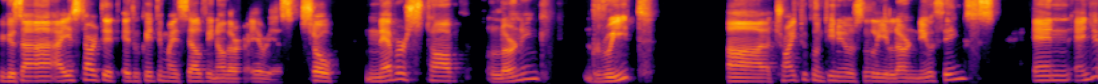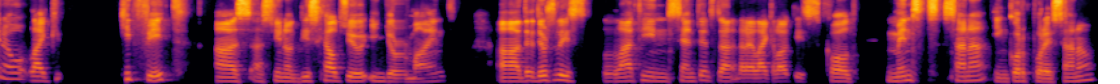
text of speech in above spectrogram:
Because i started educating myself in other areas. So never stop learning read uh, try to continuously learn new things and and you know like keep fit as as you know this helps you in your mind uh, there's this Latin sentence that, that I like a lot. It's called mens sana in corpore sano,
